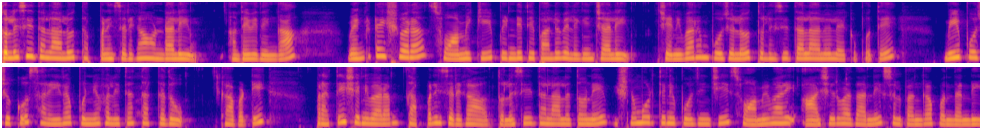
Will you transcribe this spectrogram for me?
తులసి దళాలు తప్పనిసరిగా ఉండాలి. అదేవిధంగా వెంకటేశ్వర స్వామికి పిండి దీపాలు వెలిగించాలి. శనివారం పూజలో తులసి దళాలు లేకపోతే మీ పూజకు సరైన పుణ్య ఫలితం తక్కదు. కాబట్టి ప్రతి శనివారం తప్పనిసరిగా తులసి దళాలతోనే విష్ణుమూర్తిని పూజించి స్వామివారి ఆశీర్వాదాన్ని సులభంగా పొందండి.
